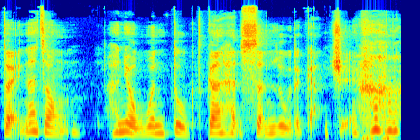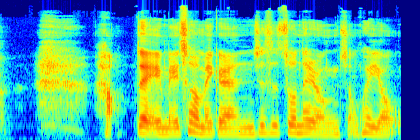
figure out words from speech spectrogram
对，那种很有温度跟很深入的感觉。好，对，没错，每个人就是做内容总会有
